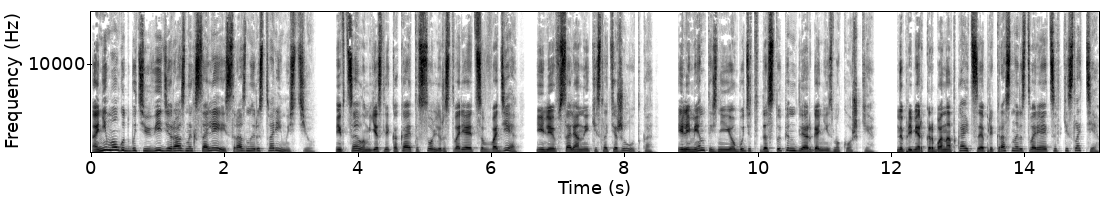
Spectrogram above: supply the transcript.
Они могут быть в виде разных солей с разной растворимостью. И в целом, если какая-то соль растворяется в воде или в соляной кислоте желудка, элемент из нее будет доступен для организма кошки. Например, карбонат кальция прекрасно растворяется в кислоте,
